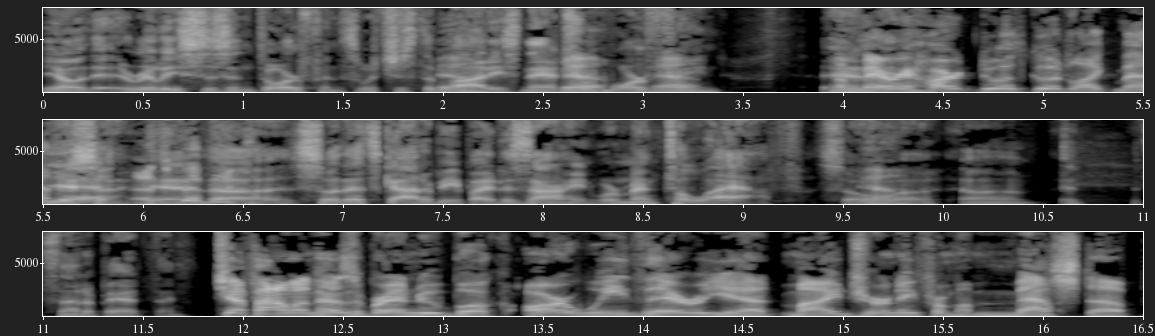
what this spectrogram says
you know, it releases endorphins, which is the yeah. body's natural yeah. morphine. Yeah. And, a merry uh, heart doeth good like medicine. that's and, biblical. Uh, so that's got to be by design. We're meant to laugh. So uh, uh, it, it's not a bad thing. Jeff Allen has a brand new book. Are we there yet? My journey from a messed up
